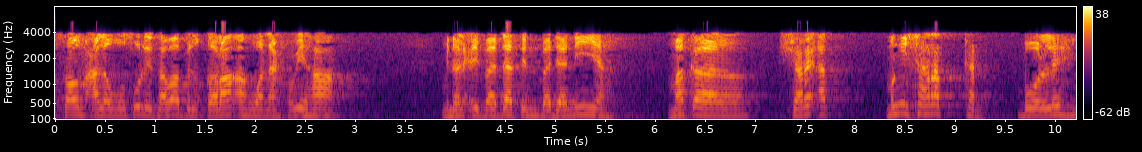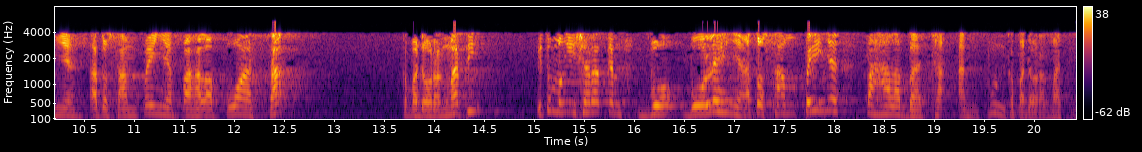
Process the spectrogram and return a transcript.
as-shaum ala wusuli thawab al-qira'ah wa nahwiha min al-ibadat badaniyah maka syariat mengisyaratkan bolehnya atau sampainya pahala puasa kepada orang mati itu mengisyaratkan bo bolehnya atau sampainya pahala bacaan pun kepada orang mati.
